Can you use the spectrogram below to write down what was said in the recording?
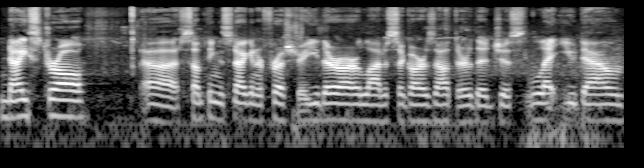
nice draw uh, something that's not gonna frustrate you. There are a lot of cigars out there that just let you down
